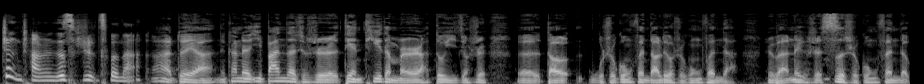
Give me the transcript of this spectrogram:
正常人的尺寸呢、啊，对呀、你看这一般的就是电梯的门啊，都已经是呃到五十公分到六十公分的，是吧？那个是四十公分的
